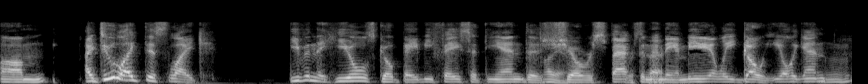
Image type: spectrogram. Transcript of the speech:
Um, I do like this, like even the heels go babyface at the end to Oh, yeah. show respect, and then they immediately go heel again. Mhm.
